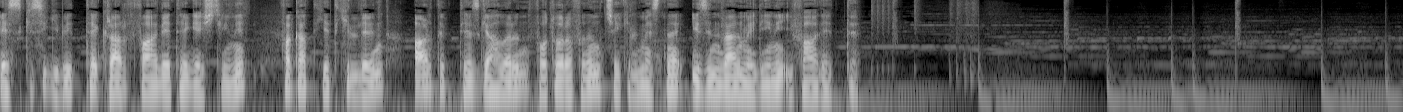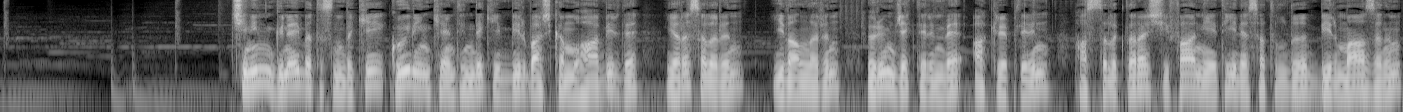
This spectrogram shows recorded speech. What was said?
eskisi gibi tekrar faaliyete geçtiğini fakat yetkililerin artık tezgahların fotoğrafının çekilmesine izin vermediğini ifade etti. Çin'in güneybatısındaki Guilin kentindeki bir başka muhabir de yarasaların, yılanların, örümceklerin ve akreplerin hastalıklara şifa niyetiyle satıldığı bir mağazanın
